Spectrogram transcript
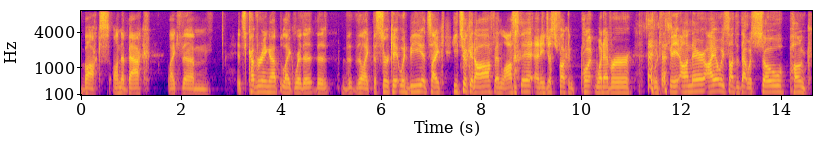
box on the back, like the um, it's covering up like where the, the the the like the circuit would be. It's like he took it off and lost it, and he just fucking put whatever would fit on there. I always thought that that was so punk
